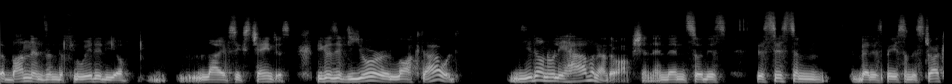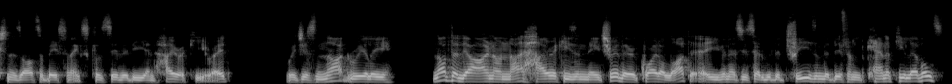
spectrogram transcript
abundance and the fluidity of life's exchanges. Because if you're locked out, you don't really have another option. And then so this this system that is based on destruction is also based on exclusivity and hierarchy, right? Which is not really not that there are no hierarchies in nature. There are quite a lot, eh, even as you said, with the trees and the different canopy levels,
